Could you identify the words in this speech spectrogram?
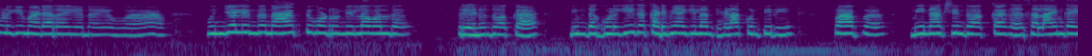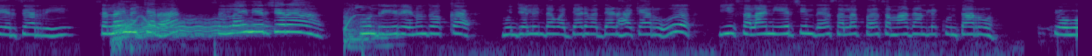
ಗುಳಿಗೆ ಮಾಡ್ಯಾರ ಏನ ಯವ್ವ? ಮುಂಜಾಲಿಂದ ನಾಲ್ಕು ತಗೊಂಡ್ರು ನಿಲ್ಲವಲ್ದ. ರೇಣುಂದು ಅಕ್ಕ ನಿಮ್ದ ಗುಳಿಗೀಗ ಕಡಿಮೆ ಆಗಿಲ್ಲ ಅಂತ ಹೇಳಾಕ್ ಕುಂತೀರಿ. ಪಾಪ ಮೀನಾಕ್ಷಿಂದು ಅಕ್ಕಾಗ ಸಲಾಯಿನ್ಗ ಏರ್ಸ್ಯಾರ್ರಿ. ಸಲಾಯಿನ್ ಹಚ್ಚಾರ ಸಲಾಯಿನ್ ಏರ್ಸ್ಯಾರ? ಹ್ಞೂನ್ರಿ ರೇಣುಂದು ಅಕ್ಕ ಮುಂಜಾಲಿಂದ ಒದ್ದಾಡಿ ಒದ್ದಾಡಿ ಹಾಕ್ಯಾರು. ಈಗ ಸಲಾಯಿನ್ ಏರ್ಸಿಂದ ಸ್ವಲ್ಪ ಸಮಾಧಾನ್ಲಿ ಕುಂತಾರು. ಯವ್ವ,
